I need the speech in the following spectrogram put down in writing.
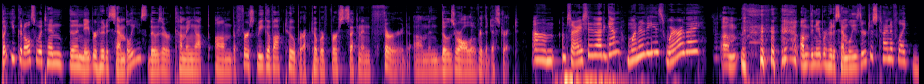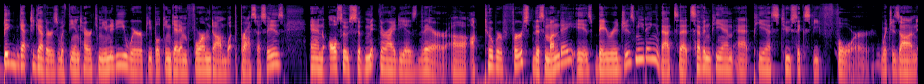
But you could also attend the neighborhood assemblies. Those are coming up um, the first week of October, October 1st, 2nd, and 3rd, um, and those are all over the district. Um, I'm sorry, say that again. When are these? Where are they? Um, um, the neighborhood assemblies, they're just kind of like big get togethers with the entire community where people can get informed on what the process is and also submit their ideas there. Uh, October 1st, this Monday, is Bay Ridge's meeting. That's at 7 p.m. at PS 264, which is on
